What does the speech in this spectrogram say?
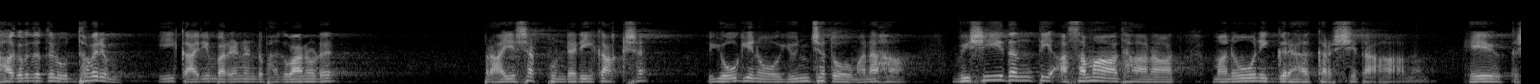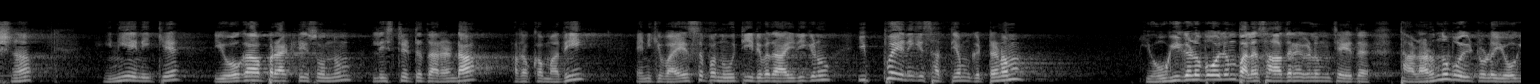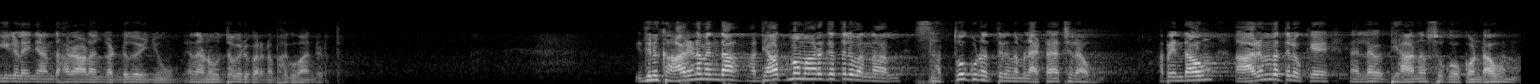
ഭാഗവതത്തിൽ ഉദ്ധവരും ഈ കാര്യം പറയുന്നുണ്ട് ഭഗവാനോട് പ്രായശ പുണ്ടരീകാക്ഷ യോഗിനോ യുഞ്ചതോ മനഃ വിഷീദന്തി അസമാധാനാത് മനോനിഗ്രഹ കർഷിത ഹേ കൃഷ്ണ ഇനി എനിക്ക് യോഗ പ്രാക്ടീസ് ഒന്നും ലിസ്റ്റ് ഇട്ട് തരണ്ട അതൊക്കെ മതി. എനിക്ക് വയസ്സിപ്പോ നൂറ്റി ഇരുപതായിരിക്കണു ഇപ്പൊ എനിക്ക് സത്യം കിട്ടണം. യോഗികൾ പോലും പല സാധനങ്ങളും ചെയ്ത് തളർന്നു പോയിട്ടുള്ള യോഗികളെ ഞാൻ ധാരാളം കണ്ടു കഴിഞ്ഞു എന്നാണ് ഉദ്ധവർ പറയുന്നത് ഭഗവാന്റെ അടുത്ത്. ഇതിന് കാരണം എന്താ? അധ്യാത്മമാർഗത്തിൽ വന്നാൽ സത്വഗുണത്തിന് നമ്മൾ അറ്റാച്ച്ഡ് ആവും. അപ്പൊ എന്താവും? ആരംഭത്തിലൊക്കെ നല്ല ധ്യാന സുഖമൊക്കെ ഉണ്ടാവും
